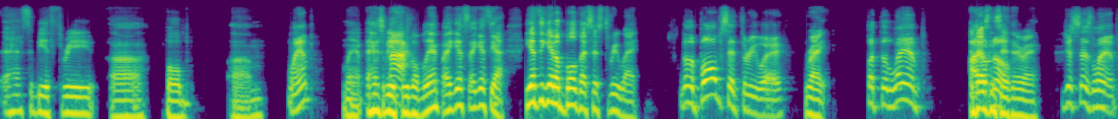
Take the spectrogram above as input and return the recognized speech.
it has to be a three uh bulb um lamp? lamp. It has to be a Ah. three bulb lamp. I guess I guess yeah. You have to get a bulb that says three way. No, the bulb said three-way, Right. but the lamp It I doesn't say three way. just says lamp.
